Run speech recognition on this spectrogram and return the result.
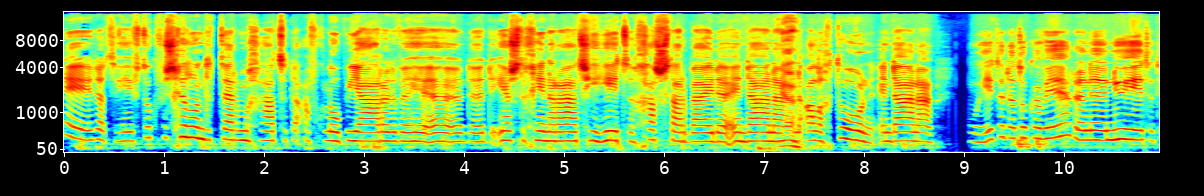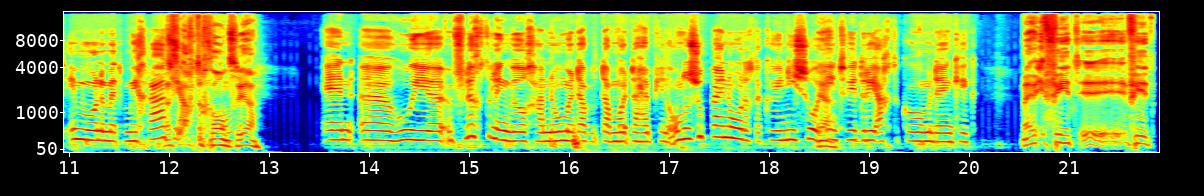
Nee, dat heeft ook verschillende termen gehad de afgelopen jaren. De, de, de eerste generatie heette gastarbeider en daarna ja. een allochtoon. En daarna, hoe heette dat ook alweer? En nu heet het inwonen met migratie. Dat is die achtergrond, ja. En uh, hoe je een vluchteling wil gaan noemen, daar, daar, daar, heb je een onderzoek bij nodig. Daar kun je niet zo ja. 1, 2, 3 achterkomen, denk ik. Maar vind je het, uh, vind je het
